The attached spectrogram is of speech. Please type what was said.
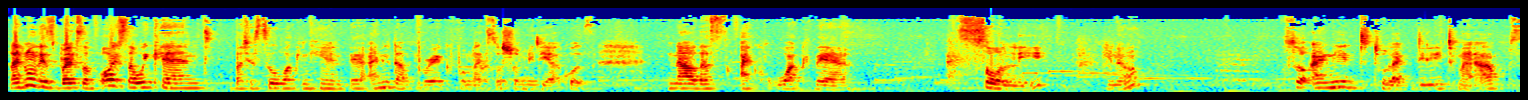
Like no these breaks of oh it's the weekend but you're still working here and there. I need a break from like social media because now that's i work there solely you know? So i need to like delete my apps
